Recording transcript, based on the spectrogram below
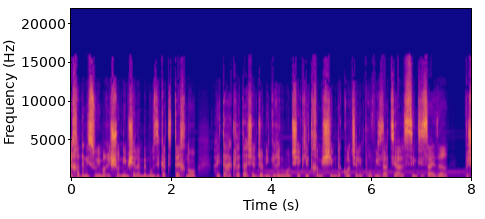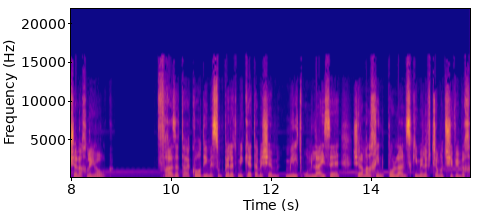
אחד הניסויים הראשונים שלהם במוזיקת טכנו הייתה הקלטה של ג'וני גרינווד שהקליט 50 דקות של אימפרוביזציה על סינתסייזר ושלח ליורק. פרזת האקורדים מסופלת מקטע בשם מילט אונלייזה של המלחין פולנסקי מ-1975.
